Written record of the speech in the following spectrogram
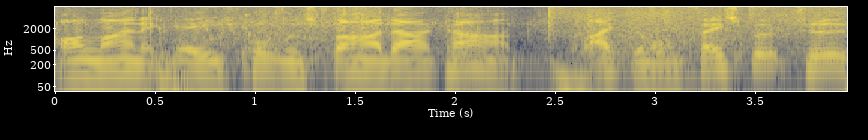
Online at gagepoolandspa.com. Like them on Facebook too.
